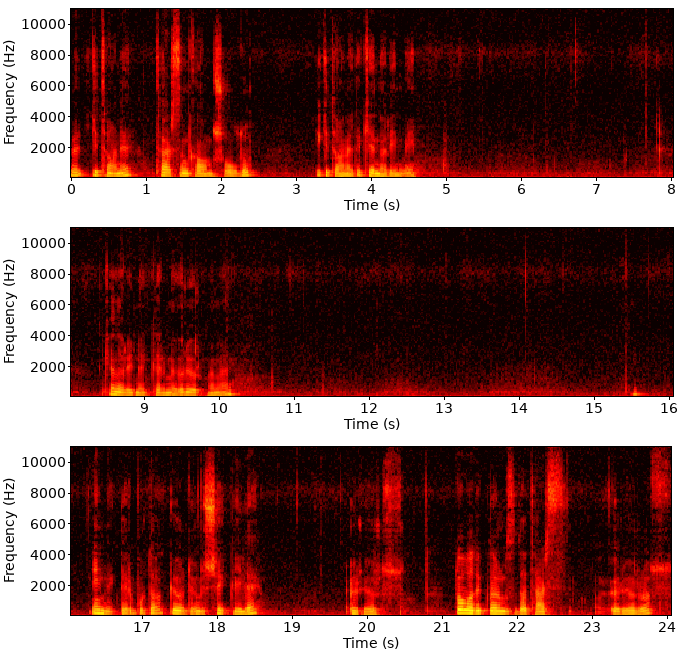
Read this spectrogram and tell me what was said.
Ve iki tane tersim kalmış oldu. İki tane de kenar ilmeğim. Kenar ilmeklerimi örüyorum hemen. ilmekleri burada gördüğümüz şekliyle örüyoruz. Doladıklarımızı da ters örüyoruz.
